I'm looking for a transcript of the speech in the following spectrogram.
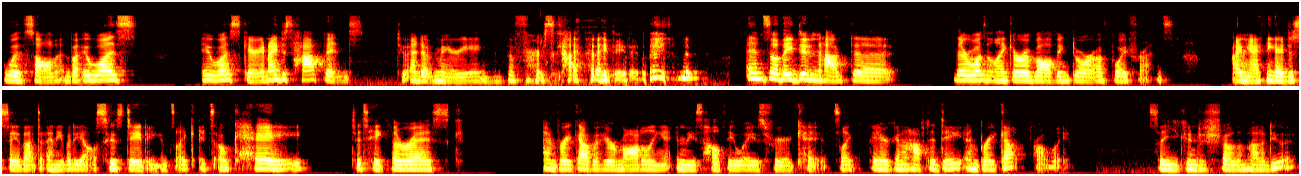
with Solomon. But it was it was scary. And I just happened to end up marrying the first guy that I dated. and so they didn't have to there wasn't like a revolving door of boyfriends. I mean, I think I just say that to anybody else who's dating. It's like it's okay to take the risk and break up if you're modeling it in these healthy ways for your kids. Like they're going to have to date and break up probably. So you can just show them how to do it.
